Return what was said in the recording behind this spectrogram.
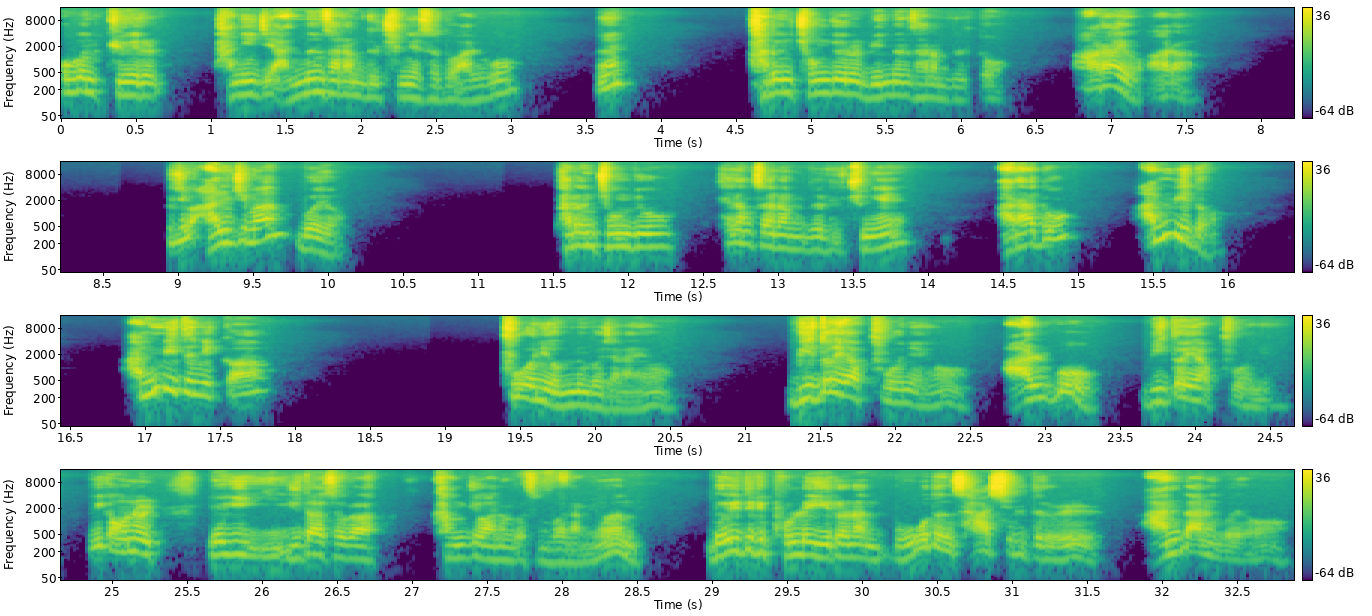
혹은 교회를 다니지 않는 사람들 중에서도 알고 예? 다른 종교를 믿는 사람들도 알아요. 알아. 그지 알지만 뭐예요? 다른 종교 세상 사람들 중에 알아도 안 믿어. 안 믿으니까 구원이 없는 거잖아요. 믿어야 구원이에요. 알고 믿어야 구원이에요. 그러니까 오늘 여기 유다서가 강조하는 것은 뭐냐면 너희들이 본래 일어난 모든 사실들을 안다는 거예요.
